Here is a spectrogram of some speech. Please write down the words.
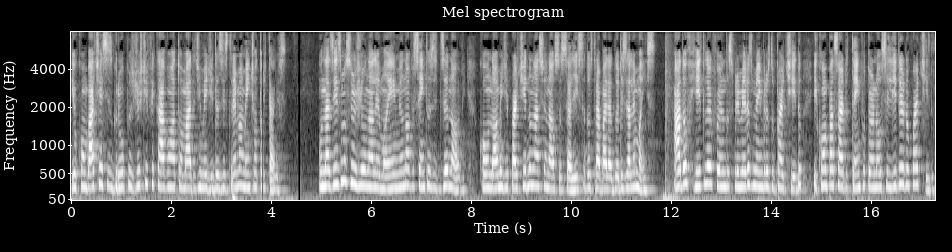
e o combate a esses grupos justificavam a tomada de medidas extremamente autoritárias. O nazismo surgiu na Alemanha em 1919, com o nome de Partido Nacional Socialista dos Trabalhadores Alemães. Adolf Hitler foi um dos primeiros membros do partido e, com o passar do tempo, tornou-se líder do partido.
